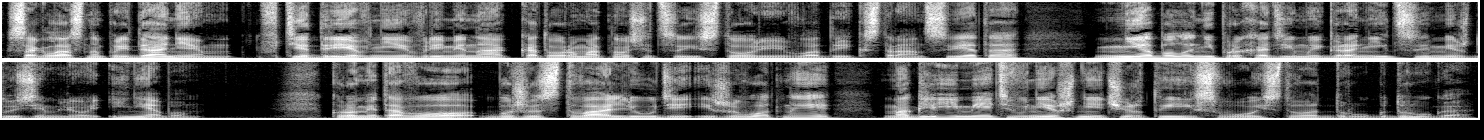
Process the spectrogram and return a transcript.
Согласно преданиям, в те древние времена, к которым относятся истории владык стран света, не было непроходимой границы между землей и небом. Кроме того, божества, люди и животные могли иметь внешние черты и свойства друг друга.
